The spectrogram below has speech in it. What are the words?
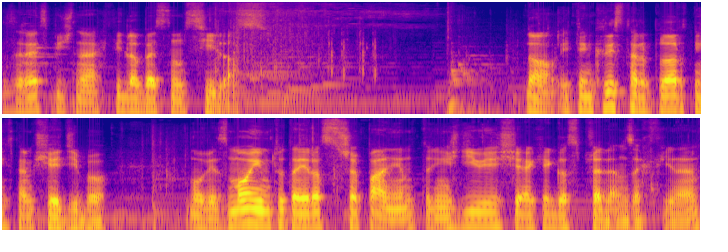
zrespić na chwilę obecną silos. No i ten Crystal Plort niech tam siedzi, bo mówię, z moim tutaj roztrzepaniem to nie zdziwię się jak jego sprzedam za chwilę.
